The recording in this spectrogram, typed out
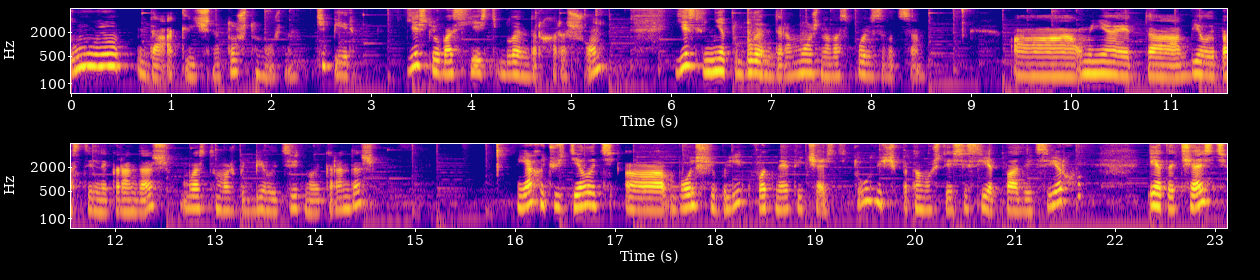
Думаю, да, отлично, то, что нужно. Теперь, если у вас есть блендер, хорошо. Если нету блендера, можно воспользоваться. А, у меня это белый пастельный карандаш. У вас это может быть белый цветной карандаш. Я хочу сделать а, больший блик вот на этой части туловища, потому что если свет падает сверху, эта часть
